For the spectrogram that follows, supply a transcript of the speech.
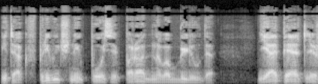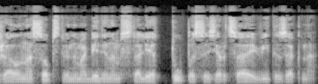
Итак, в привычной позе парадного блюда я опять лежал на собственном обеденном столе, тупо созерцая вид из окна.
